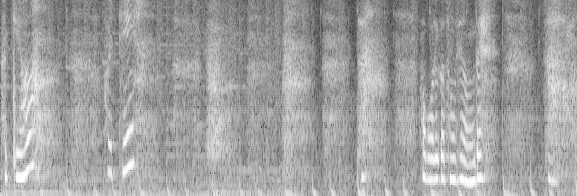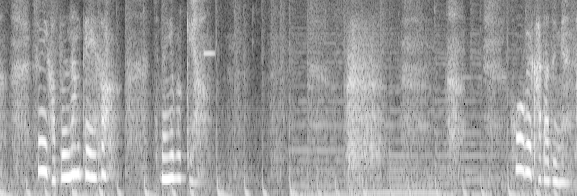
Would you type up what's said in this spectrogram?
갈게요. 화이팅. 자 아, 머리가 정신없는데. 자 숨이 가쁜 상태에서 진행해 볼게요. 호흡을 가다듬으면서.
